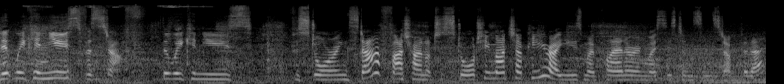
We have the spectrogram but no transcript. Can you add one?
that we can use for stuff. That we can use for storing stuff. I try not to store too much up here. I use my planner and my systems and stuff for that.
